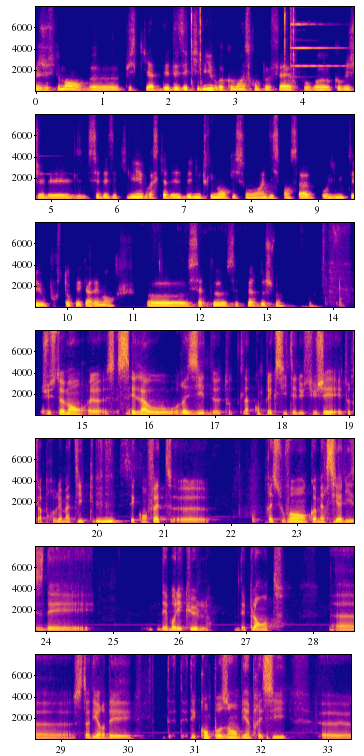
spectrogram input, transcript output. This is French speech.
Mais justement, euh, puisqu'il y a des déséquilibres, comment est-ce qu'on peut faire pour euh, corriger les, ces déséquilibres? Est-ce qu'il y a des, nutriments qui sont indispensables pour limiter ou pour stopper carrément euh, cette, cette, perte de cheveux? Justement, c'est là où réside toute la complexité du sujet et toute la problématique. Mhm. C'est qu'en fait, très souvent, on commercialise des, des molécules, des plantes, c'est-à-dire des, des, composants bien précis, euh,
